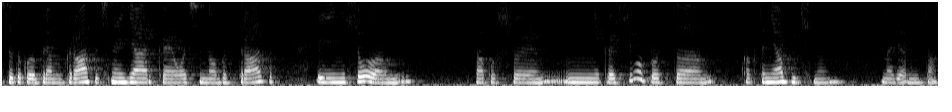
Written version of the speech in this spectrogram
все такое прям красочное, яркое, очень много стразов. И не все так уж э, некрасиво, просто как-то необычно, наверное, так.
